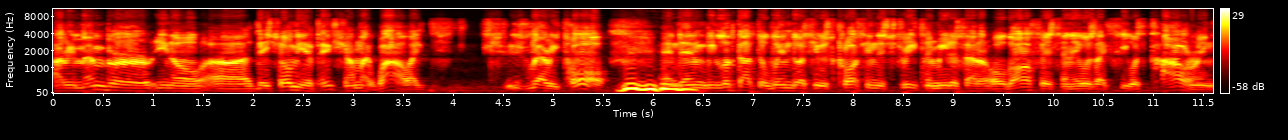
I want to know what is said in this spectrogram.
I remember you know uh, they showed me a picture. I'm like, wow, like she's very tall. and then we looked out the window. She was crossing the street to meet us at our old office, and it was like she was towering.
